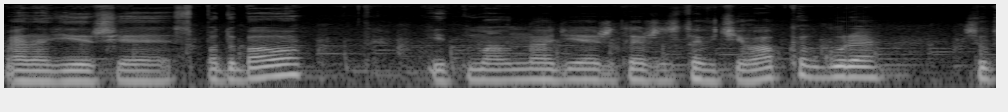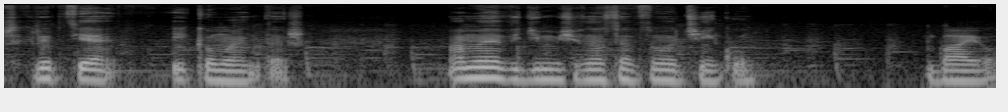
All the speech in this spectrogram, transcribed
Mam nadzieję, że się spodobało. I mam nadzieję, że też zostawicie łapkę w górę, subskrypcję i komentarz. A my widzimy się w następnym odcinku. Bye.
